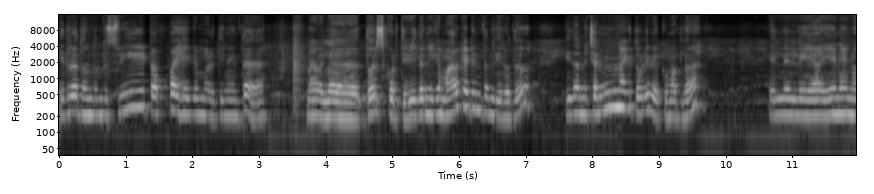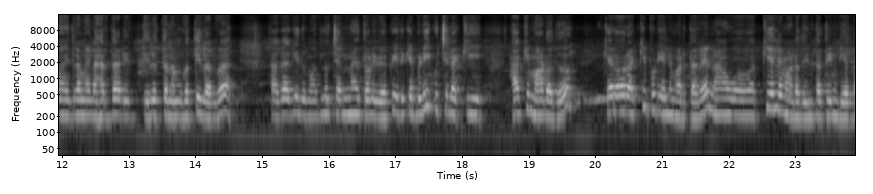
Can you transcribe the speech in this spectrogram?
ಇದರದೊಂದೊಂದು ಸ್ವೀಟ್ ಅಪ್ಪ ಹೇಗೆ ಮಾಡ್ತೀನಿ ಅಂತ ನಾವೆಲ್ಲ ತೋರಿಸ್ಕೊಡ್ತೀವಿ. ಇದನ್ನು ಈಗ ಮಾರ್ಕೆಟಿಂದ ತಂದಿರೋದು. ಇದನ್ನು ಚೆನ್ನಾಗಿ ತೊಳಿಬೇಕು ಮೊದಲು. ಎಲ್ಲೆಲ್ಲಿ ಏನೇನು ಇದರ ಮೇಲೆ ಹರಿದಾಡಿ ಇರುತ್ತೋ ನಮ್ಗೆ ಗೊತ್ತಿಲ್ಲ ಅಲ್ವಾ ಹಾಗಾಗಿ ಇದು ಮೊದಲು ಚೆನ್ನಾಗಿ ತೊಳಿಬೇಕು. ಇದಕ್ಕೆ ಬಿಳಿ ಕುಚ್ಚಲಕ್ಕಿ ಹಾಕಿ ಮಾಡೋದು. ಕೆಲವರು ಅಕ್ಕಿ ಪುಡಿಯಲ್ಲಿ ಮಾಡ್ತಾರೆ. ನಾವು ಅಕ್ಕಿಯಲ್ಲೇ ಮಾಡೋದು ಇಂಥ ತಿಂಡಿಯೆಲ್ಲ.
